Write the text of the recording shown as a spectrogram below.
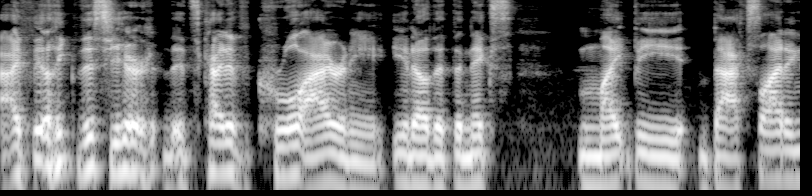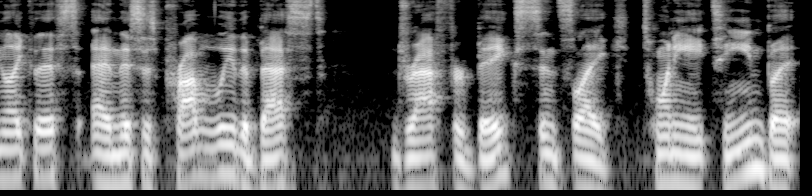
I feel like this year it's kind of cruel irony, you know, that the Knicks might be backsliding like this, and this is probably the best draft for bigs since like 2018, but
